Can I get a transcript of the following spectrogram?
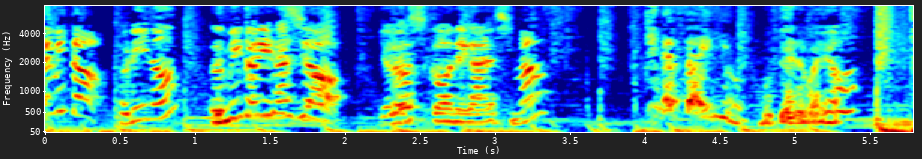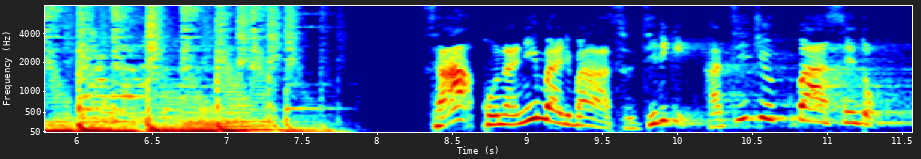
海と鳥居の海鳥ラジオ、よろしくお願いします。来なさいよモテるわよさあ、コーナーに参ります。自力80%。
